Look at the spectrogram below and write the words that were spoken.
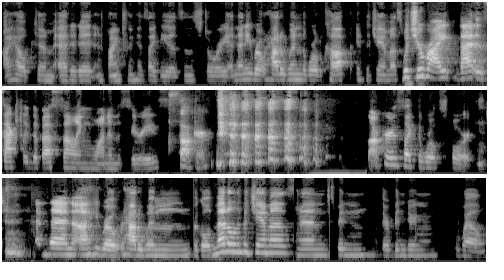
I helped him edit it and fine tune his ideas and the story. And then he wrote How to Win the World Cup in Pajamas, which you're right, that is actually the best selling one in the series. Soccer. Soccer is like the world sport. and then uh, he wrote How to Win the Gold Medal in Pajamas, and it's been they've been doing well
